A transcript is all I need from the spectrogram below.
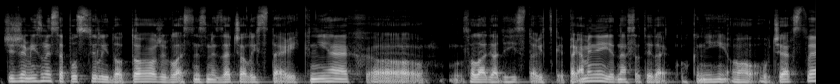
Čiže my sme sa pustili do toho, že vlastne sme začali v starých knihách hľadať historické pramene. Jedná sa teda o knihy o ovčiarstve.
